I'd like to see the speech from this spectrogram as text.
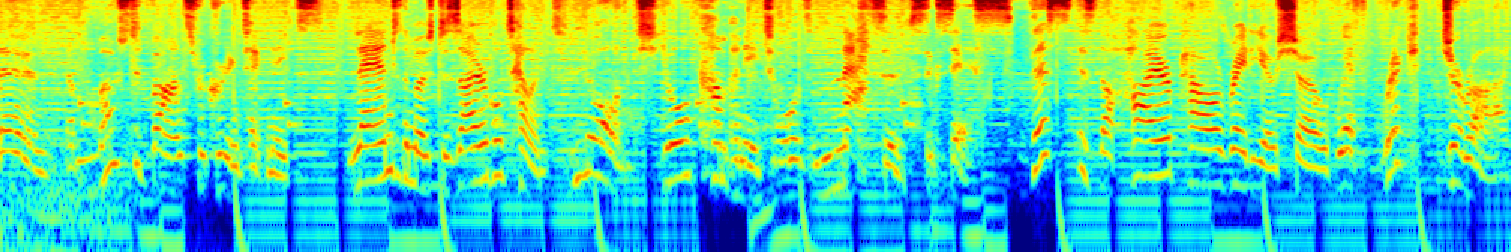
Learn the most advanced recruiting techniques. Land the most desirable talent. Launch your company towards massive success. This is the Hire Power Radio Show with Rick Girard.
